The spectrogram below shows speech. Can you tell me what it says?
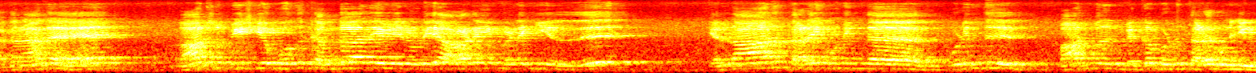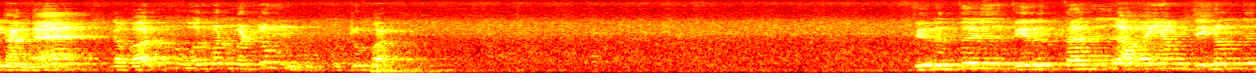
அதனால காற்று வீசிய போது கங்காதேவியினுடைய ஆடை விளங்கியது தலை குனிந்த குனிந்து பார்ப்பதற்கு வெக்கப்பட்டு தலை குனிஞ்சுக்கிட்டாங்க. இந்த வருண் ஒருவன் மட்டும் உற்று பார்த்தான் திருத்து திருத்தகு அவயம் திகழ்ந்து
